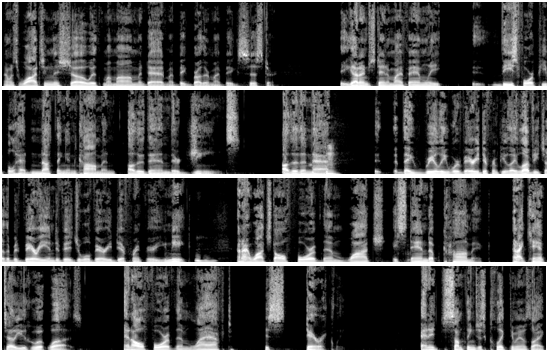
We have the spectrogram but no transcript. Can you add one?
And I was watching this show with my mom, my dad, my big brother, my big sister. You got to understand, in my family, these four people had nothing in common other than their genes. Other than that, hmm. they really were very different people. They loved each other, but very individual, very different, very unique. Mm-hmm. And I watched all four of them watch a stand up comic, and I can't tell you who it was. And all four of them laughed hysterically. And it something just clicked in me. I was like,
